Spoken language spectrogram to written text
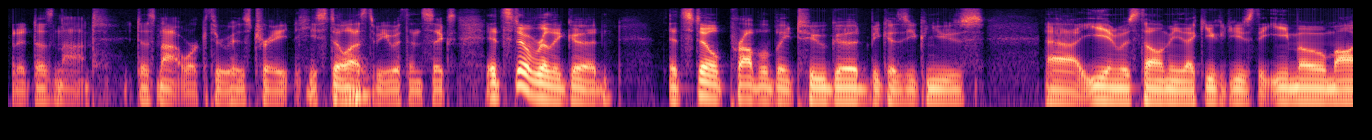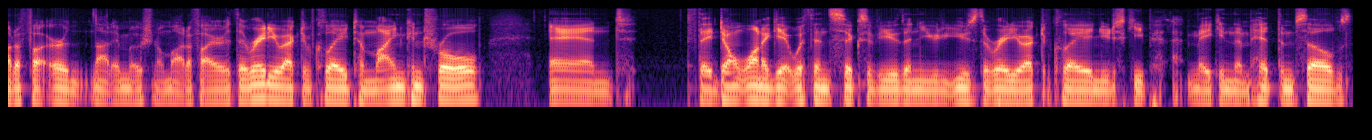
but it does not. It does not work through his trait. He still has to be within six. It's still really good. It's still probably too good because you can use. Uh, Ian was telling me like you could use the emo modifier, or not emotional modifier, the radioactive clay to mind control, and if they don't want to get within six of you, then you use the radioactive clay and you just keep making them hit themselves.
